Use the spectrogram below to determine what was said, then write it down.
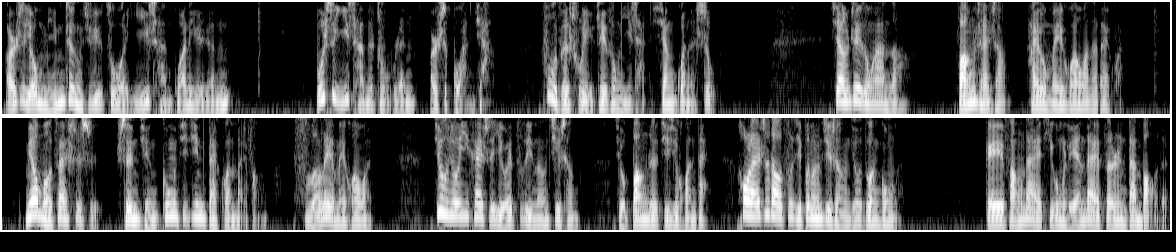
而是由民政局做遗产管理人，不是遗产的主人，而是管家，负责处理这宗遗产相关的事务。像这种案子啊，房产上还有没还完的贷款。苗某在世时申请公积金贷款买房，死了也没还完。舅舅一开始以为自己能继承，就帮着继续还贷。后来知道自己不能继承，就断供了。给房贷提供连带责任担保的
